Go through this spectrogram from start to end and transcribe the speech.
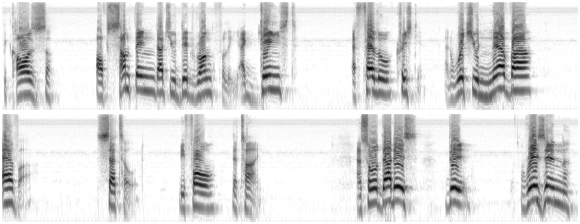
because of something that you did wrongfully against a fellow Christian and which you never ever settled before the time. And so that is the reason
